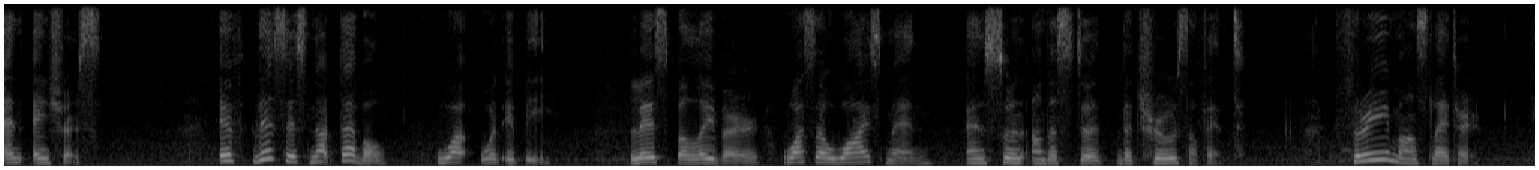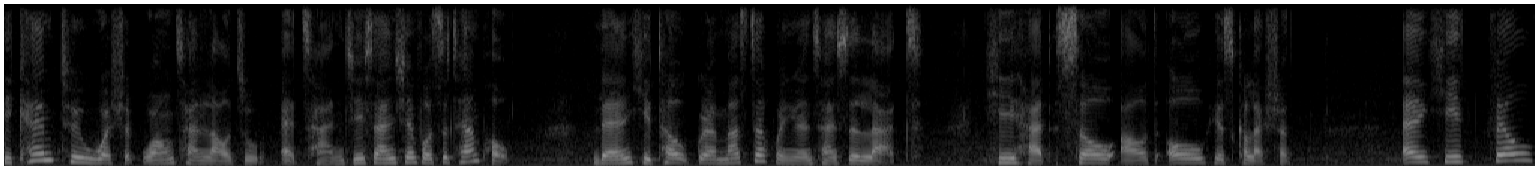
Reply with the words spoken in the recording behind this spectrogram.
and anxious. If this is not devil, what would it be? This believer was a wise man and soon understood the truth of it. Three months later, he came to worship Wang Chan Laozu at Chanjishan Xianfosi Temple. Then he told Grandmaster Hunyuan Chanshi that he had sold out all his collection, and he felt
